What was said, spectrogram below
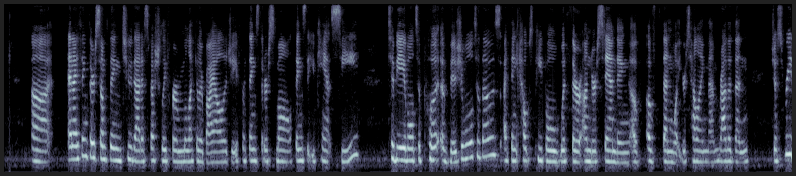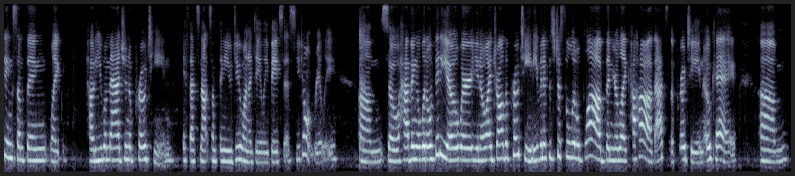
Uh, and I think there's something to that, especially for molecular biology, for things that are small, things that you can't see to be able to put a visual to those i think helps people with their understanding of of then what you're telling them rather than just reading something like how do you imagine a protein if that's not something you do on a daily basis? You don't really. Um, so having a little video where you know i draw the protein even if it's just a little blob then you're like haha that's the protein okay. Um,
